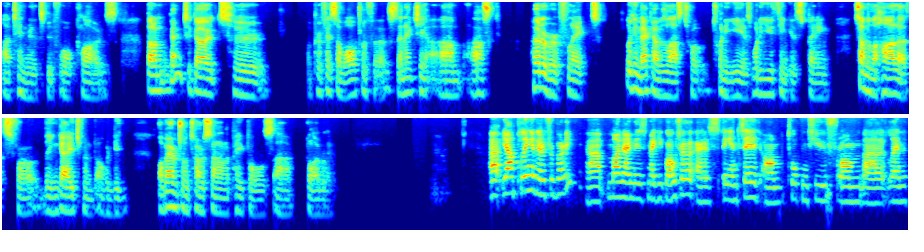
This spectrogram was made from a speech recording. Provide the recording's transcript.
uh, 10 minutes before close. But I'm going to go to Professor Walter first and actually um, ask her to reflect, looking back over the last 20 years, what do you think has been some of the highlights for the engagement of of Aboriginal and Torres Strait Islander peoples uh, globally. Uh, yeah, plinga everybody. Uh, my name is Maggie Walter. As Ian said, I'm talking to you from uh, Land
